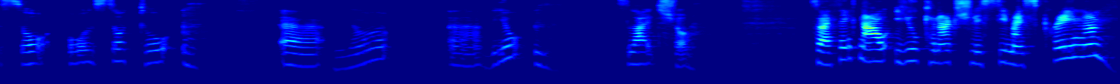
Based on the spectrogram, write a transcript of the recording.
so also to, uh, no, uh, view, slideshow. So I think now you can actually see my screen.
